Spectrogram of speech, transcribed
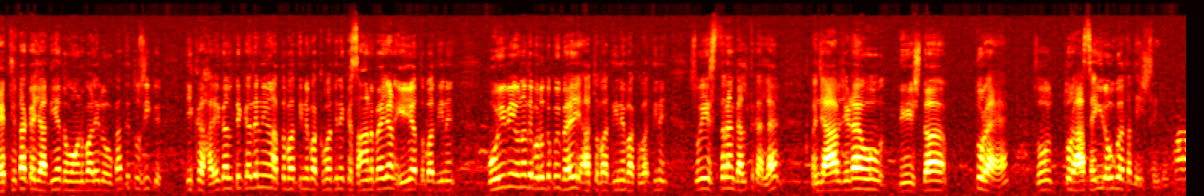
ਇੱਥੇ ਤੱਕ ਆਜ਼ਾਦੀਆਂ ਦਿਵਾਉਣ ਵਾਲੇ ਲੋਕ ਆ ਤੇ ਤੁਸੀਂ ਇੱਕ ਹਰੇ ਗੱਲ ਤੇ ਕਦੇ ਨਹੀਂ ਅੱਤਵਾਦੀ ਨੇ ਵੱਖਵਾਦੀ ਨੇ ਕਿਸਾਨ ਬਹਿ ਜਾਣ ਇਹ ਅੱਤਵਾਦੀ ਨੇ। ਕੋਈ ਵੀ ਉਹਨਾਂ ਦੇ ਵਿਰੁੱਧ ਕੋਈ ਬਹਿ ਜਾ ਅੱਤਵਾਦੀ ਨੇ ਵੱਖਵਾਦੀ ਨੇ। ਸੋ ਇਸ ਤਰ੍ਹਾਂ ਗਲਤ ਗੱਲ ਹੈ। ਪੰਜਾਬ ਜਿਹੜਾ ਉਹ ਦੇਸ਼ ਦਾ ਧੁਰਾ ਹੈ। ਸੋ ਧੁਰਾ ਸਹੀ ਰਹੂਗਾ ਤਾਂ ਦੇਸ਼ ਸਹੀ ਰਹੂਗਾ।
